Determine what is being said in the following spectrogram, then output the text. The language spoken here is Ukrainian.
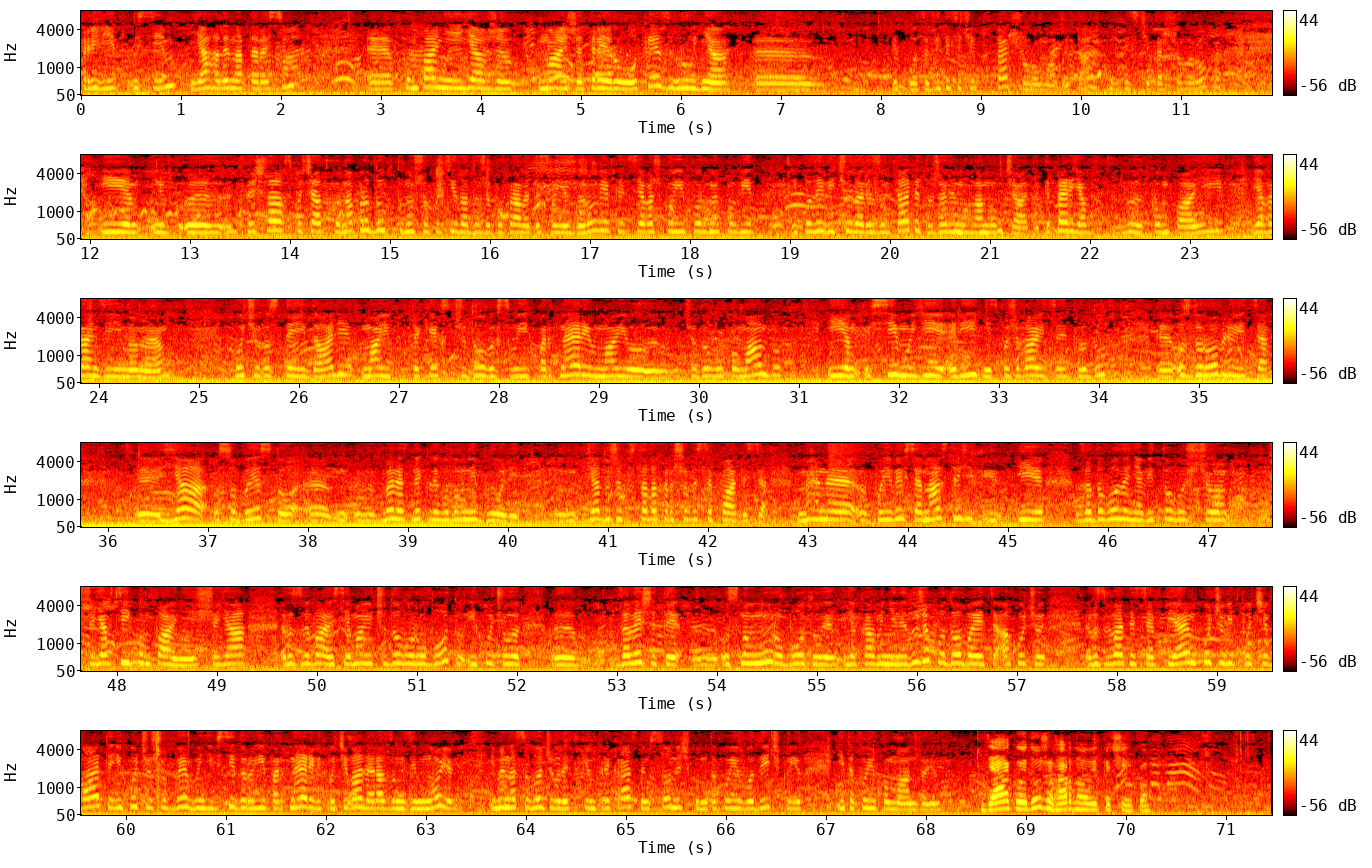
Привіт усім! Я Галина Тарасюк. Е, В компанії я вже майже три роки з грудня. е, якого це 2001-го, мабуть, так? 2001 року. І е, прийшла спочатку на продукт, тому що хотіла дуже поправити своє здоров'я після важкої форми ковід. І коли відчула результати, то вже не могла мовчати. Тепер я в компанії, я в ранзі МММ. Хочу рости і далі. Маю таких чудових своїх партнерів, маю е, чудову команду. І всі мої рідні споживають цей продукт, е, оздоровлюються. Е, Я особисто е, в мене зникли головні болі. Я дуже стала хорошо висипатися. В мене появився настрій і задоволення від того, що, що я в цій компанії, що я розвиваюся, я маю чудову роботу і хочу е, залишити основну роботу, яка мені не дуже подобається, а хочу розвиватися в ПІМ, хочу відпочивати і хочу, щоб ви, мої всі дорогі партнери, відпочивали разом зі мною. І ми насолоджувалися таким прекрасним сонечком, такою водичкою і такою командою. Дякую дуже гарного відпочинку.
